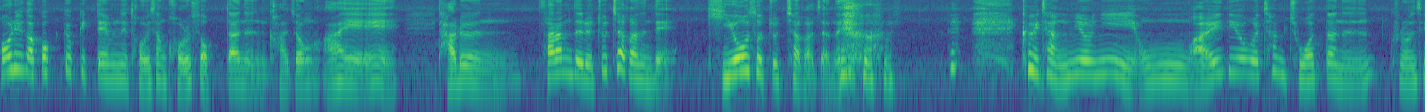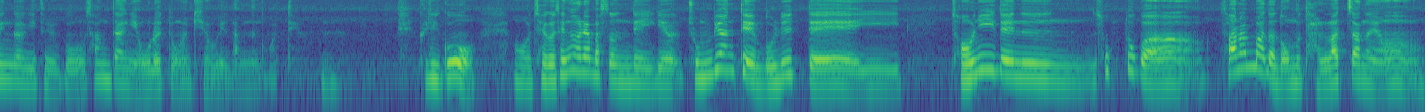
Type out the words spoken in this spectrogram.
허리가 꺾였기 때문에 더 이상 걸을 수 없다는 가정 아에 다른 사람들을 쫓아가는데 기어서 쫓아가잖아요. 그 장면이 어, 아이디어가 참 좋았다는 그런 생각이 들고 상당히 오랫동안 기억에 남는 것 같아요. 음. 그리고 어, 제가 생각을 해봤었는데 이게 좀비한테 물릴 때 이 전이 되는 속도가 사람마다 너무 달랐잖아요.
